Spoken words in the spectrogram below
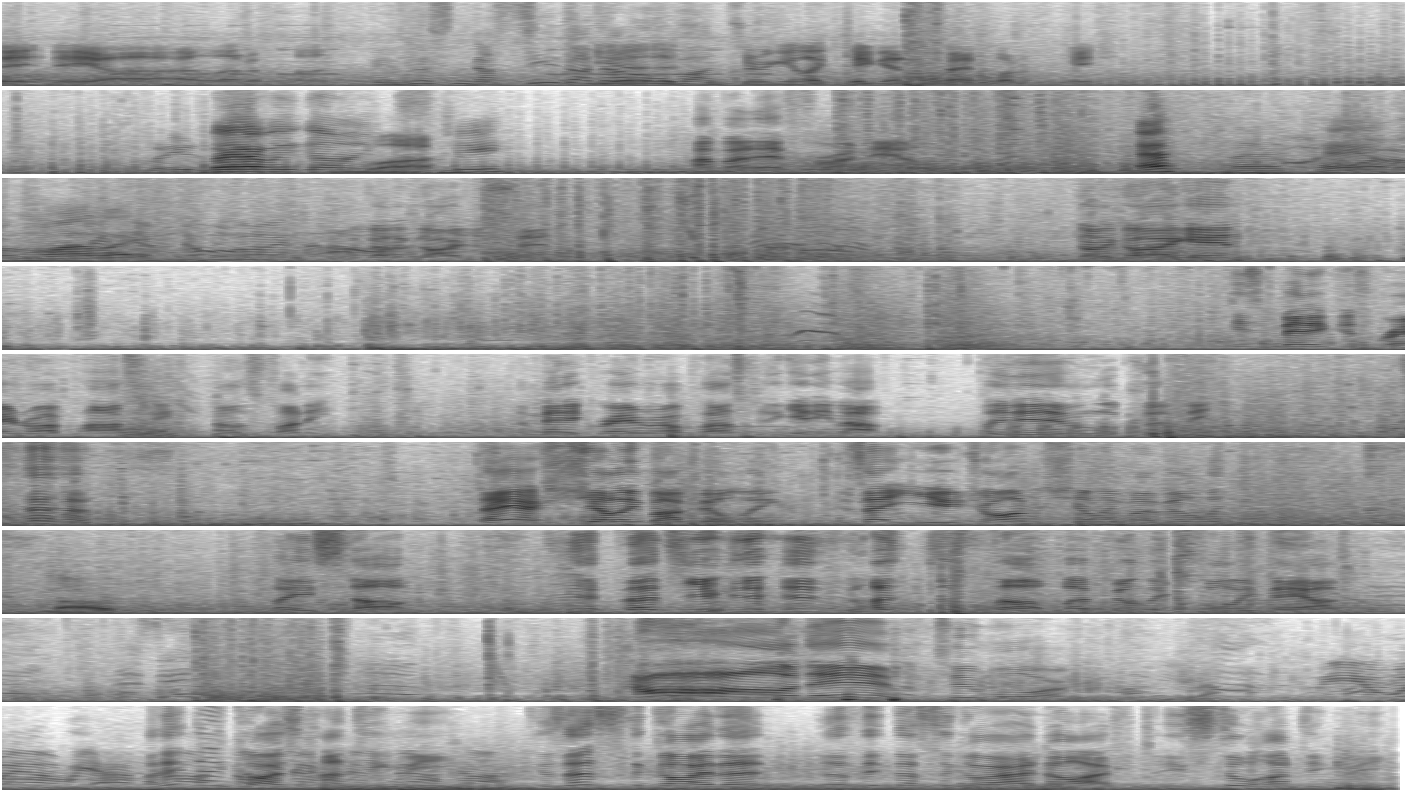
They, they are a lot of fun. Wir müssen das Ziel dort Yeah, it's, erobern! it's really like taking down fast fortifications. Where are we going, Blah. Stu? I'm at F right now. F? Okay, I'm on my way. I've got a guy just sent. Got a guy again. His medic just ran right past me. That was funny. The medic ran right past me to get him up. They didn't even look at me. they are shelling my building. Is that you, John? Shelling my building? No. Please stop. That's you. Just just stop. My building's falling down. Oh, damn. Two more. I think that guy's hunting me. Because that's the guy that. I think that's the guy I knifed. He's still hunting me.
